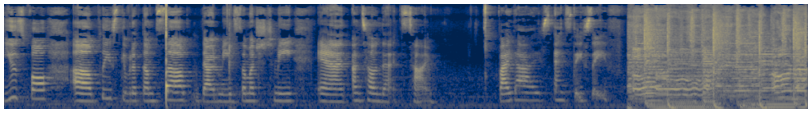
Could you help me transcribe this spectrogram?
useful, um, please give it a thumbs up. That would mean so much to me. And until next time, bye guys, and stay safe. Oh, oh, no.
